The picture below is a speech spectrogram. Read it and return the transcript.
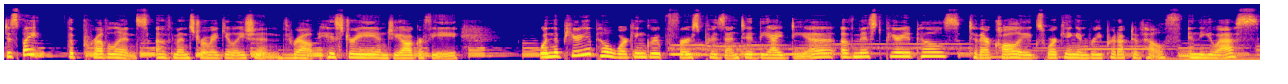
Despite the prevalence of menstrual regulation throughout history and geography, when the period pill working group first presented the idea of missed period pills to their colleagues working in reproductive health in the US,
